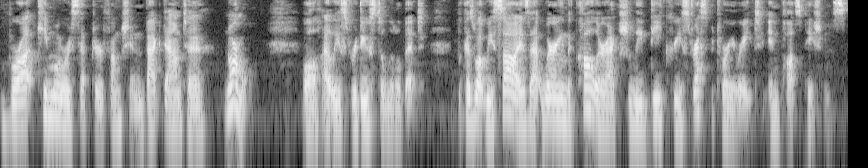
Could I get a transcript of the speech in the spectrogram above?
brought chemoreceptor function back down to normal. Well, at least reduced a little bit. Because what we saw is that wearing the collar actually decreased respiratory rate in POTS patients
